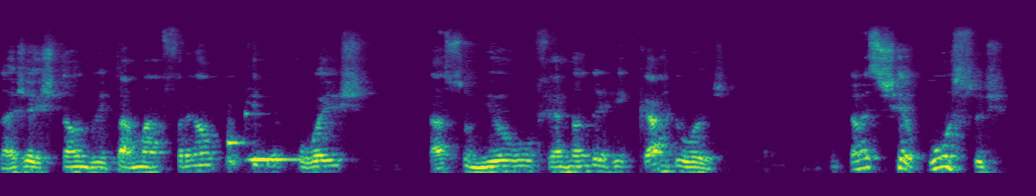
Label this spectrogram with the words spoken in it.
na gestão do Itamar Franco, que depois assumiu o Fernando Henrique Cardoso. Então, esses recursos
